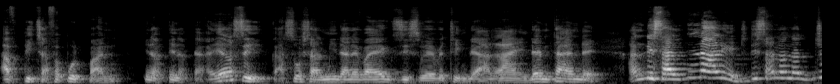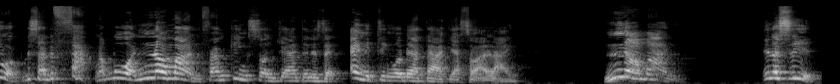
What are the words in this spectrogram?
have picture for put pan. You know, you know, you know see, because social media never exists where everything they online. Them time there. And this are knowledge. This are not a joke. This are the fact. No boy, no man from Kingston can tell you say anything when me attack you so I lie. No, man. You know, see?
